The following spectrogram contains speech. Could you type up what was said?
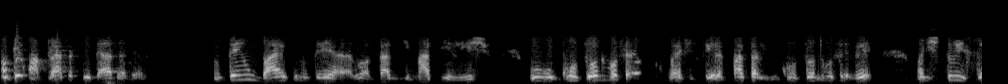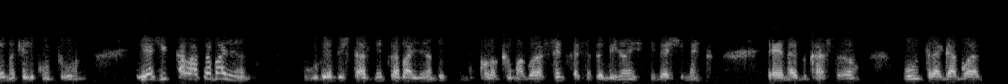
Não tem uma praça cuidada, Deus. Não tem um bairro que não tenha lotado de mato e lixo. O, o contorno, você conhece feira, passa ali no contorno, você vê uma destruição naquele contorno. E a gente está lá trabalhando. O governo do Estado vem trabalhando, colocamos agora 160 milhões de investimento é, na educação. Vou entregar agora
